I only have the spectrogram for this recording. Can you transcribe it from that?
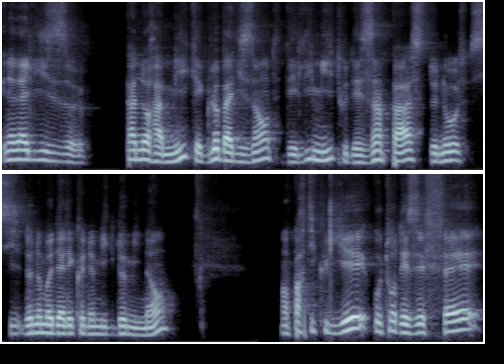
une analyse panoramique et globalisante des limites ou des impasses de nos, de nos modèles économiques dominants, en particulier autour des effets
